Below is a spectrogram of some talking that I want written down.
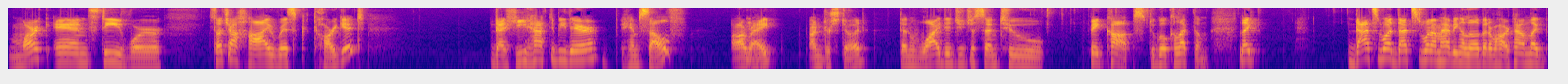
mark and steve were such a high risk target that he had to be there himself all right understood then why did you just send two fake cops to go collect them like that's what that's what i'm having a little bit of a hard time like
